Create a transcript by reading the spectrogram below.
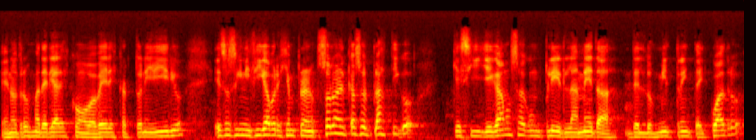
en otros materiales como papeles, cartón y vidrio. Eso significa, por ejemplo, solo en el caso del plástico, que si llegamos a cumplir la meta del 2034,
